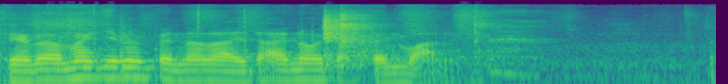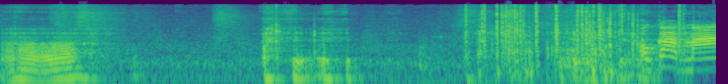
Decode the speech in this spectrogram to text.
เขียนแบบเมื่อกี้มันเป็นอะไรได้นอกจากเป็นหวัดอ่าฮะ เอากลับมา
